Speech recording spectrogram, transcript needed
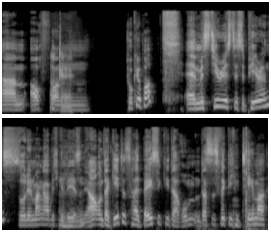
Ähm, auch von Okay. Tokyo Pop. Äh, Mysterious Disappearance, so den Manga habe ich Mhm. gelesen, ja. Und da geht es halt basically darum, und das ist wirklich ein Thema,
